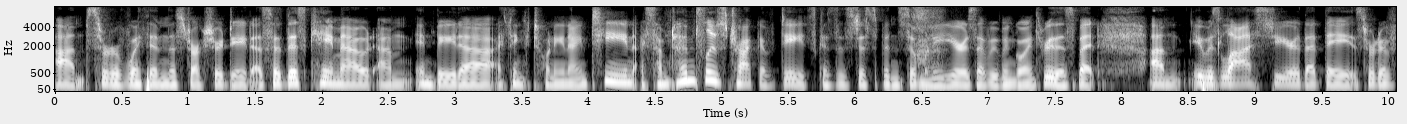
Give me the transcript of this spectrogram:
um, sort of within the structured data. So this came out um, in beta, I think 2019. I sometimes lose track of dates because it's just been so many years that we've been going through this, but um, it was last year that they sort of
